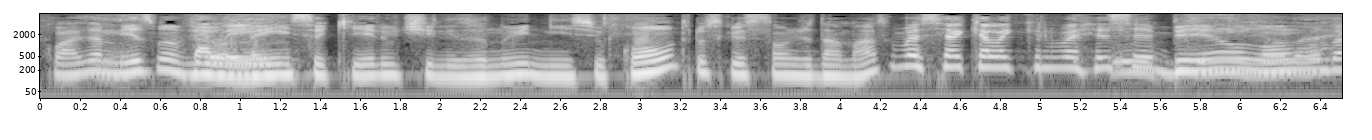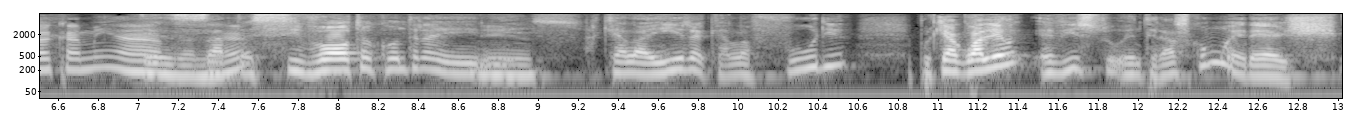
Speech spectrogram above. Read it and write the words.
Quase a é, mesma violência lei. que ele utiliza no início contra os cristãos de Damasco vai ser aquela que ele vai receber Incrível, ao longo né? da caminhada. Exato, né? se volta contra ele. Isso. Aquela ira, aquela fúria, porque agora ele é visto, entre aspas, como um herege.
